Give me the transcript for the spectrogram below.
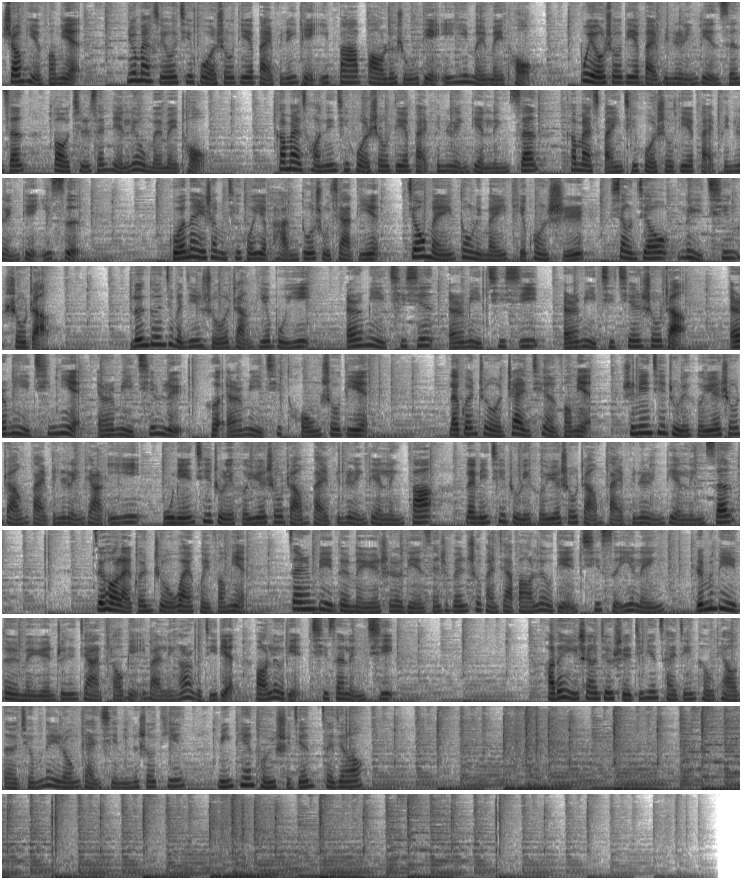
商品方面。New Max 油期货收跌百分之一点一八，报六十五点一一每每桶；布油收跌百分之零点三三，报七十三点六每每桶。Comex 黄金期货收跌百分之零点零三，Comex 白银期货收跌百分之零点一四。国内商品期货夜盘多数下跌，焦煤、动力煤、铁矿石、橡胶、沥青收涨。伦敦基本金属涨跌不一，LME 七锌、LME 七锡、LME 七铅收涨。LME 七镍、LME 七铝和 LME 七铜收跌。来关注债券方面，十年期主力合约收涨百分之零点一一，五年期主力合约收涨百分之零点零八，两年期主力合约收涨百分之零点零三。最后来关注外汇方面，在人民币对美元十六点三十分收盘价报六点七四一零，人民币对美元中间价调贬一百零二个基点，报六点七三零七。好的，以上就是今天财经头条的全部内容，感谢您的收听，明天同一时间再见喽。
